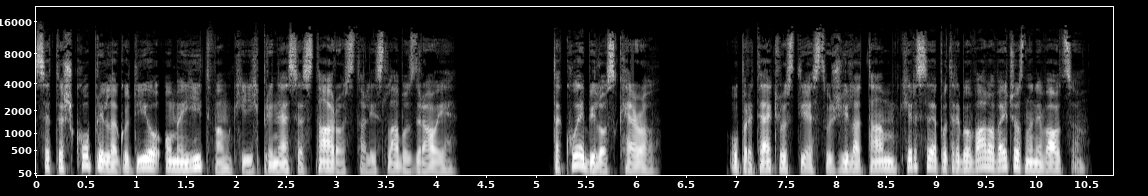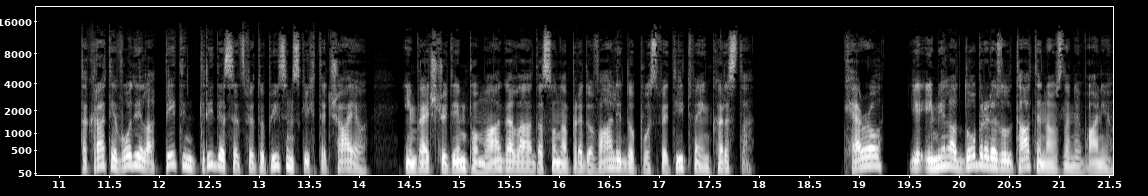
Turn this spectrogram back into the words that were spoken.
se težko prilagodijo omejitvam, ki jih prinese starost ali slabo zdravje. Tako je bilo s Carol. V preteklosti je služila tam, kjer se je potrebovalo več oznanjevalcev. Takrat je vodila 35 svetopisemskih tečajev in več ljudem pomagala, da so napredovali do posvetitve in krsta. Carol je imela dobre rezultate na oznanjevanju.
